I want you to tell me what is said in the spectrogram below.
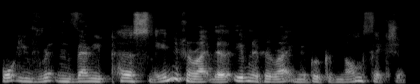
what you've written very personally. Even if you're writing, even if you're writing a book of nonfiction,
